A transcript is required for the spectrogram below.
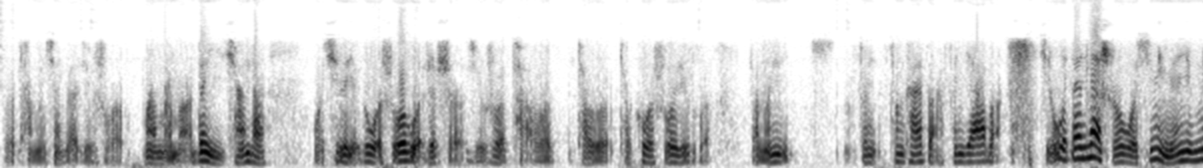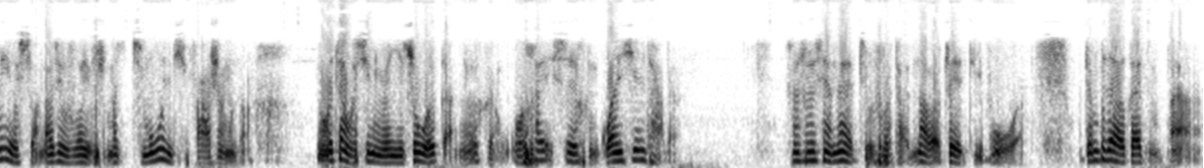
说他们现在就是说慢慢忙，但以前他，我记得也跟我说过这事儿，就是说他我他说他跟我说就是说咱们。分分开吧，分家吧。其实我在那时候，我心里面就没有想到，就是说有什么什么问题发生的。因为在我心里面，一直我感觉很，我还是很关心他的。所以说现在就是说他闹到这地步，我我真不知道该怎么办。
